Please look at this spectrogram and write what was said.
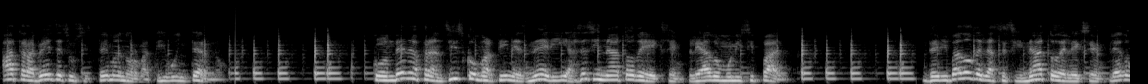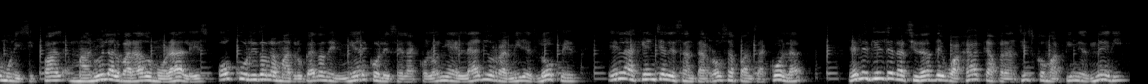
a través de su sistema normativo interno. Condena Francisco Martínez Neri asesinato de ex empleado municipal. Derivado del asesinato del ex empleado municipal Manuel Alvarado Morales, ocurrido la madrugada del miércoles en la colonia Eladio Ramírez López, en la agencia de Santa Rosa Panzacola, el edil de la ciudad de Oaxaca, Francisco Martínez Neri,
